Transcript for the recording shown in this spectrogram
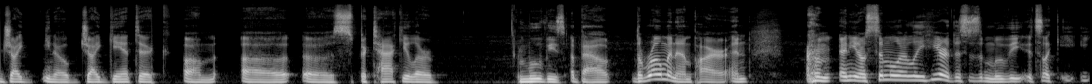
gi- you know gigantic um, uh, uh, spectacular movies about the roman empire? And and you know, similarly here, this is a movie. It's like you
